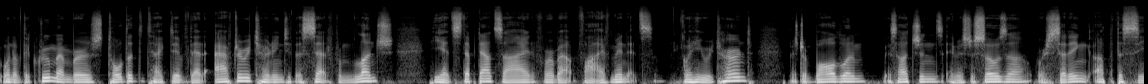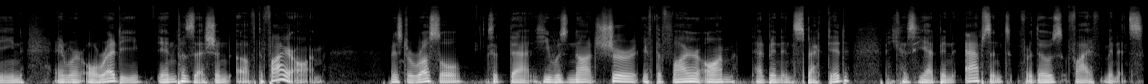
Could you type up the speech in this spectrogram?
one of the crew members, told the detective that after returning to the set from lunch, he had stepped outside for about five minutes. When he returned, Mr. Baldwin, Miss Hutchins, and Mr. Souza were setting up the scene and were already in possession of the firearm. Mr. Russell said that he was not sure if the firearm had been inspected because he had been absent for those five minutes.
